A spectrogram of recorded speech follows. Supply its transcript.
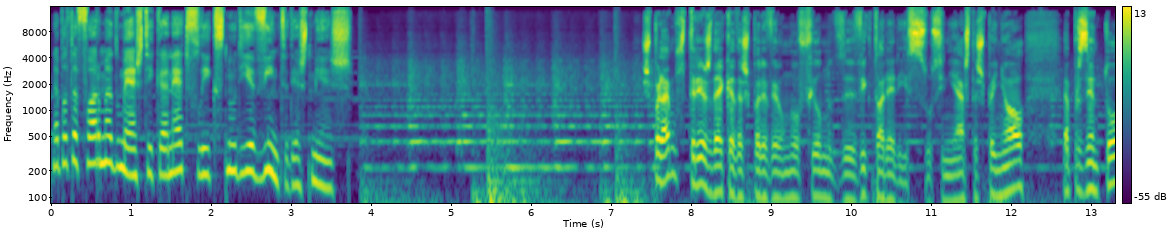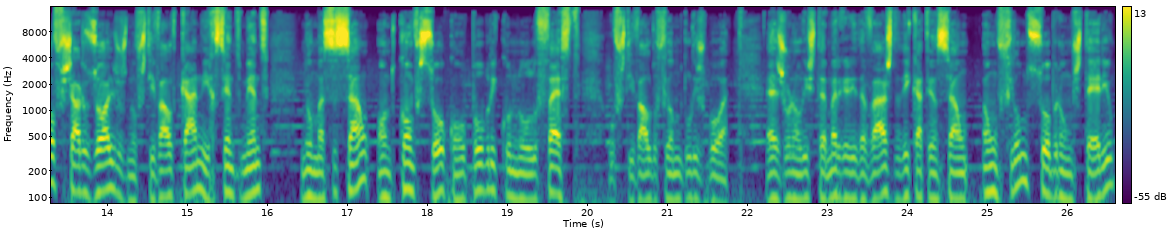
na plataforma doméstica Netflix no dia 20 deste mês. Esperamos três décadas para ver um novo filme de Victor Erice. O cineasta espanhol apresentou Fechar os Olhos no Festival de Cannes e recentemente numa sessão onde conversou com o público no Le Fest, o Festival do Filme de Lisboa. A jornalista Margarida Vaz dedica atenção a um filme sobre um mistério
